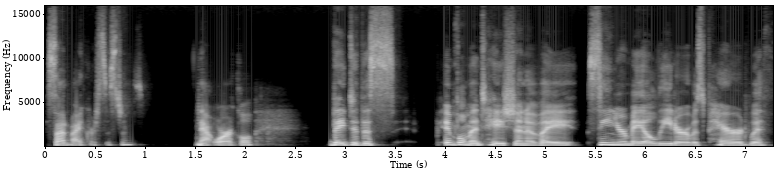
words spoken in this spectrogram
Sun Microsystems, now Oracle. They did this implementation of a senior male leader was paired with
